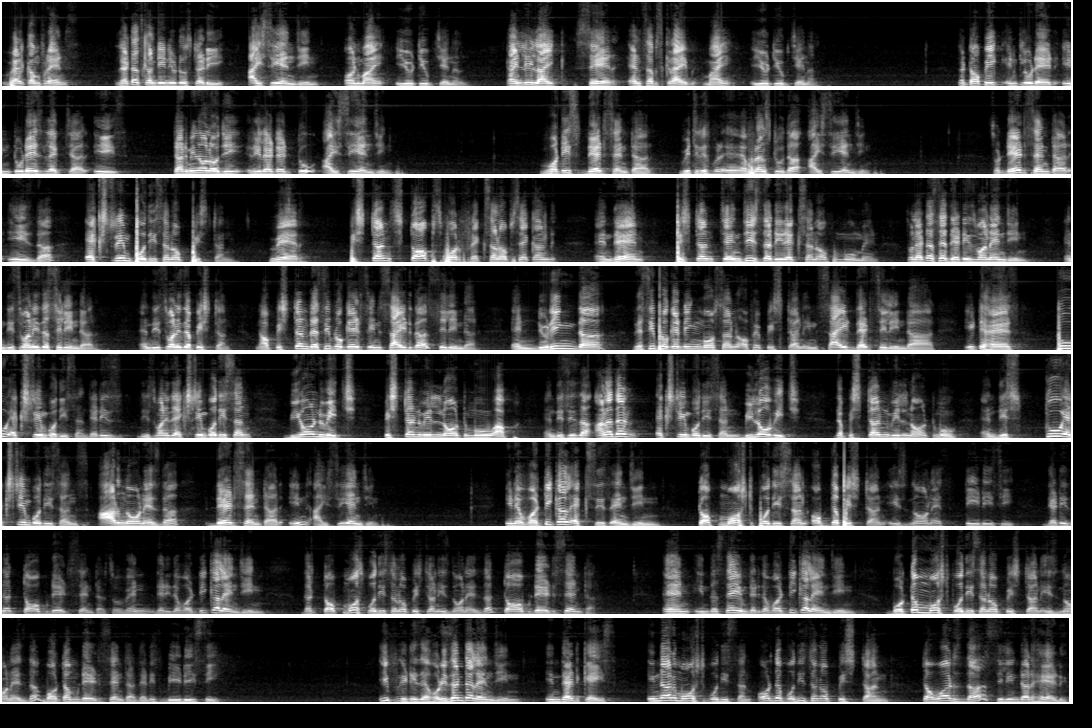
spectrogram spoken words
Welcome friends. Let us continue to study IC engine on my YouTube channel. Kindly like, share and subscribe my YouTube channel. The topic included in today's lecture is terminology related to IC engine. What is dead center with eh, reference to the IC engine? So dead center is the extreme position of piston where piston stops for fraction of second and then piston changes the direction of movement. So let us say that is one engine and this one is a cylinder and this one is a piston. Now piston reciprocates inside the cylinder and during the reciprocating motion of a piston inside that cylinder it has two extreme positions that is this one is the extreme position beyond which piston will not move up. And this is the another extreme position below which the piston will not move. And these two extreme positions are known as the dead center in IC engine. In a vertical axis engine, topmost position of the piston is known as TDC that is the top dead center. So when there is a vertical engine, the topmost position of piston is known as the top dead center. And in the same, that is a vertical engine, bottommost position of piston is known as the bottom dead center, that is BDC. If it is a horizontal engine, in that case, innermost position or the position of piston towards the cylinder head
